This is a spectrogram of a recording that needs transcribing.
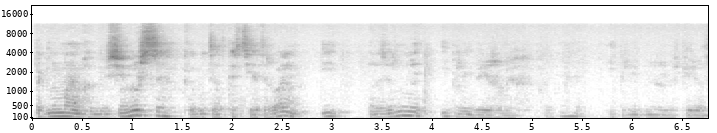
поднимаем как бы все мышцы, как будто от костей отрываем и развернули и провибрировали. Подняли и провибрировали вперед.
